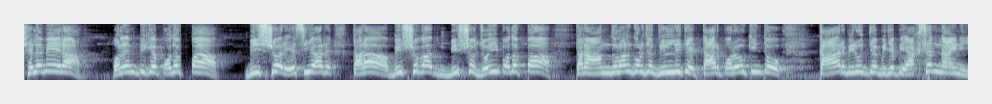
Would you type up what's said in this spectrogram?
ছেলেমেয়েরা অলিম্পিকে পদক পায়া। বিশ্বর এশিয়ার তারা বিশ্বকাপ বিশ্বজয়ী পদক পাওয়া, তারা আন্দোলন করেছে দিল্লিতে, তারপরেও কিন্তু তার বিরুদ্ধে বিজেপি অ্যাকশন নেয়নি,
